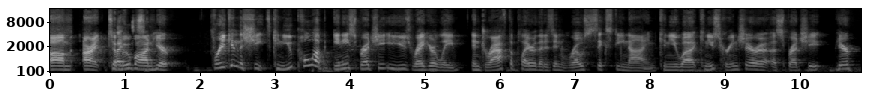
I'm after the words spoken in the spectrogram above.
Um, all right, to Let's- move on here. Freaking the sheets. Can you pull up any spreadsheet you use regularly and draft the player that is in row 69? Can you uh can you screen share a, a spreadsheet here?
